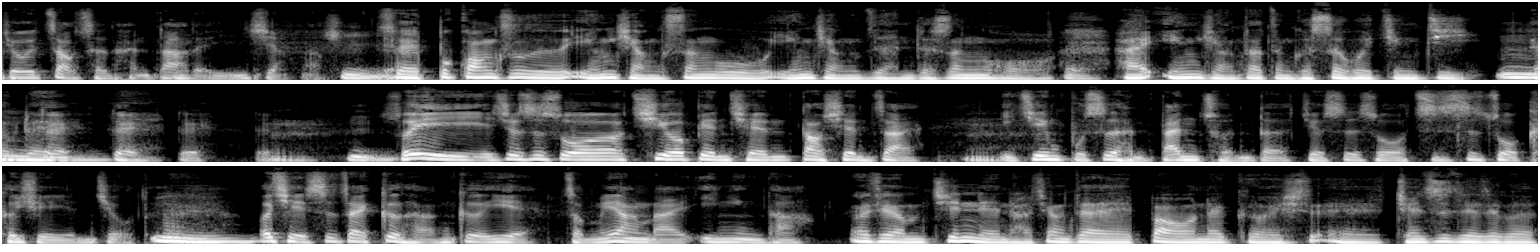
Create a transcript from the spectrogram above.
就会造成很大的影响了。是，所以不光是影响生物，影响人的生活，还影响到整个社会经济，对不对？对对对对，嗯，所以也就是说，气候变迁到现在已经不是很单纯的，就是说只是做科学研究的，嗯，而且是在各行各业怎么样来应用它。而且我们今年好像在报那个呃全世界这个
